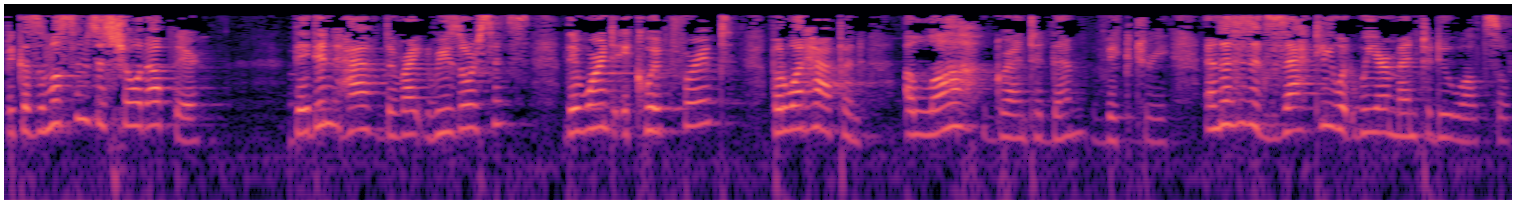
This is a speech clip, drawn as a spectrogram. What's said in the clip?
Because the Muslims just showed up there. They didn't have the right resources. They weren't equipped for it. But what happened? Allah granted them victory. And this is exactly what we are meant to do also.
